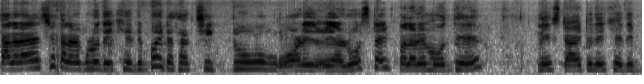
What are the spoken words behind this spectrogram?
কালার আছে কালারগুলো দেখিয়ে দেবো। এটা থাকছে একটু রোজ টাইপ কালারের মধ্যে। নেক্সট আরেকটা দেখিয়ে দিব।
